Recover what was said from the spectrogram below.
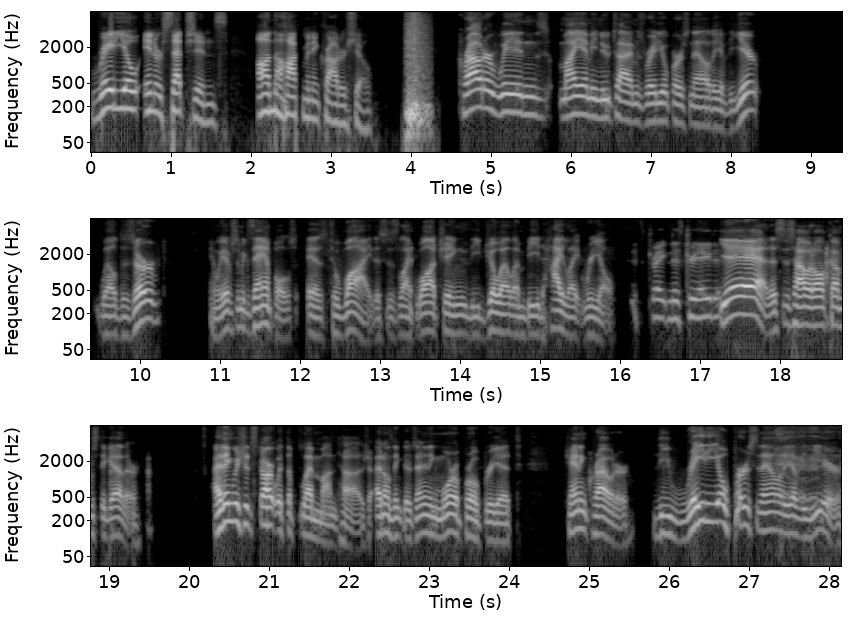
radio interceptions on the Hochman and Crowder show. Crowder wins Miami New Times Radio Personality of the Year. Well deserved. And we have some examples as to why. This is like watching the Joel Embiid highlight reel. It's greatness created. Yeah, this is how it all comes together. I think we should start with the phlegm montage. I don't think there's anything more appropriate. Channing Crowder, the radio personality of the year,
